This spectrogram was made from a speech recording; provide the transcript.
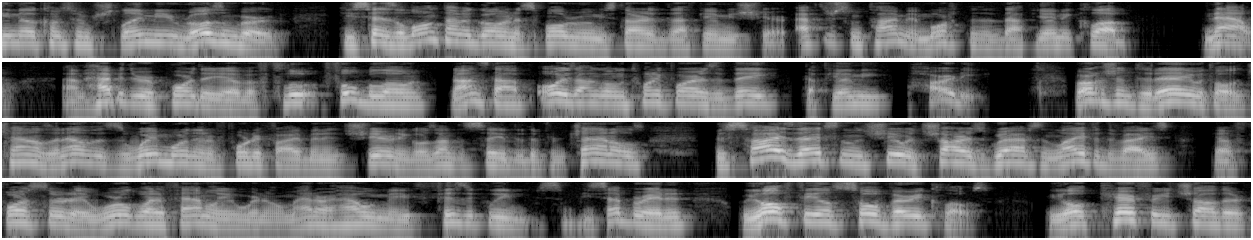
email comes from Shlomi Rosenberg. He says, a long time ago in a small room, he started the Daf Yomi. After some time, it morphed into the Daf Yomi Club. Now, I'm happy to report that you have a full-blown, non-stop, always ongoing 24 hours a day Daf Yomi party. Baruch Hashem today, with all the channels and analysis, is way more than a 45-minute share, and he goes on to say the different channels. Besides the excellent share with charts, graphs, and life advice, you have fostered a worldwide family where no matter how we may physically be separated, we all feel so very close. We all care for each other,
